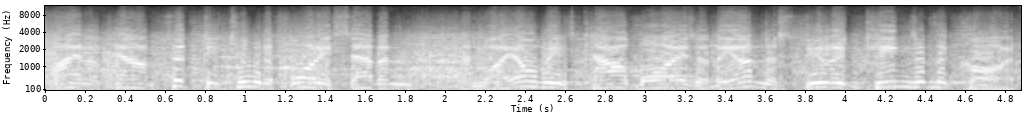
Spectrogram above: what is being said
Final count 52 to 47, and Wyoming's Cowboys are the undisputed kings of the court.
